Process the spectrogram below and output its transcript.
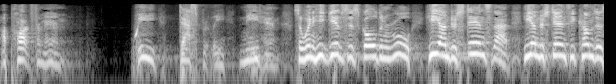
apart from Him. We desperately need Him. So when He gives this golden rule, He understands that. He understands He comes as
